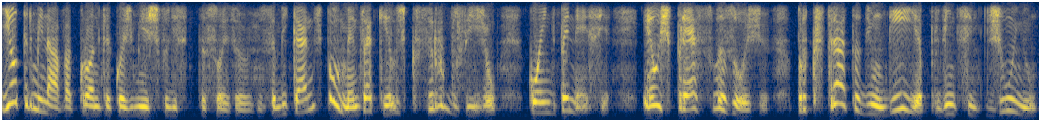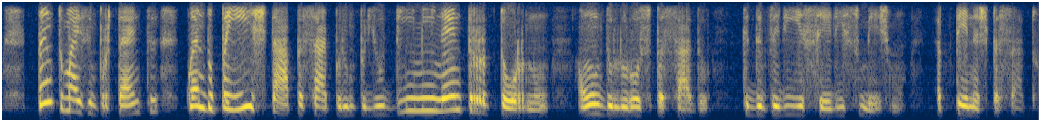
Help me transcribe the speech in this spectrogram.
E eu terminava a crónica com as minhas felicitações aos moçambicanos, pelo menos aqueles que se regozijam com a independência. Eu expresso-as hoje, porque se trata de um dia, por 25 de junho, tanto mais importante quando o país está a passar por um período de iminente retorno a um doloroso passado, que deveria ser isso mesmo, apenas passado.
